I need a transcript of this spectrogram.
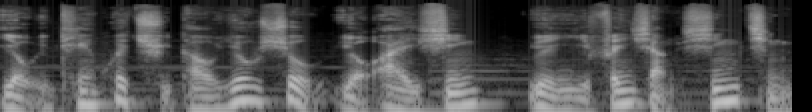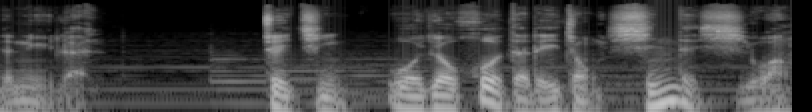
有一天会娶到优秀、有爱心、愿意分享心情的女人。最近，我又获得了一种新的希望。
